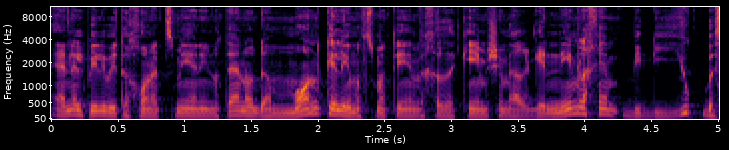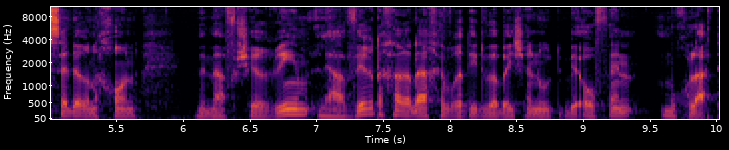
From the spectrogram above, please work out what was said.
NLP לביטחון עצמי אני נותן עוד המון כלים עוצמתיים וחזקים שמארגנים לכם בדיוק בסדר נכון ומאפשרים להעביר את החרדה החברתית והביישנות באופן מוחלט.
